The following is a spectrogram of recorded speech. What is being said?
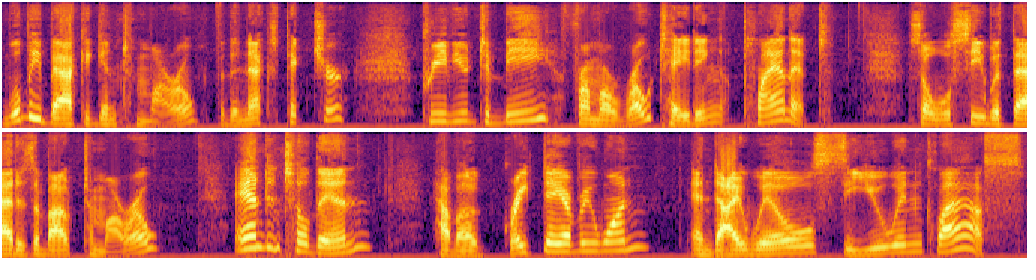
We'll be back again tomorrow for the next picture previewed to be from a rotating planet. So we'll see what that is about tomorrow. And until then, have a great day, everyone. And I will see you in class.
